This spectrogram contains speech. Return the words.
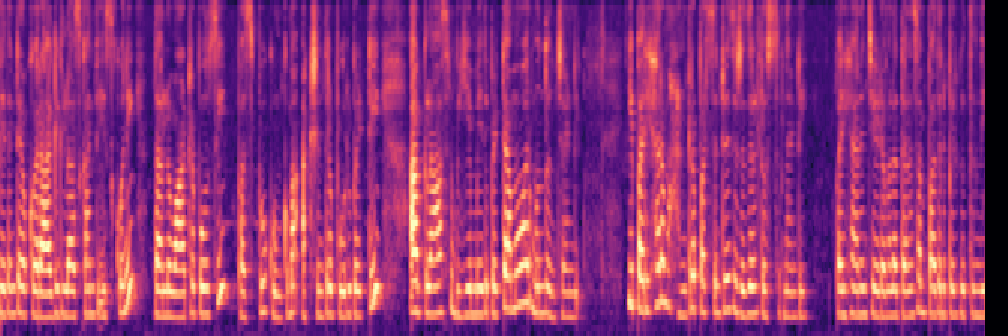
లేదంటే ఒక రాగి గ్లాస్ కానీ తీసుకొని దానిలో వాటర్ పోసి పసుపు కుంకుమ అక్షంతర పూలు పెట్టి ఆ గ్లాస్ను బియ్యం మీద పెట్టి అమ్మవారి ముందు ఉంచండి. ఈ పరిహారం హండ్రెడ్ పర్సెంటేజ్ రిజల్ట్ వస్తుందండి. పరిహారం చేయడం వల్ల ధన సంపాదన పెరుగుతుంది.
